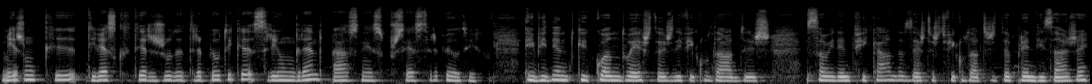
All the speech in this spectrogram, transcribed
Mesmo que tivesse que ter ajuda terapêutica, seria um grande passo nesse processo terapêutico. É evidente que quando estas dificuldades são identificadas, estas dificuldades de aprendizagem,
